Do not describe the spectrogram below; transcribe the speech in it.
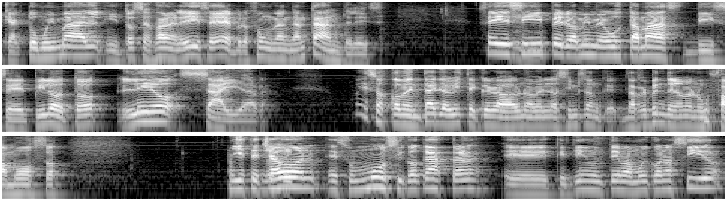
que actuó muy mal. Y entonces Barney le dice, eh, pero fue un gran cantante, le dice. Sí, sí, pero a mí me gusta más, dice el piloto, Leo Sayer. Esos comentarios, viste, que uno ve en Los Simpsons, que de repente nombran un famoso. Y este chabón es un músico, Casper, eh, que tiene un tema muy conocido.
